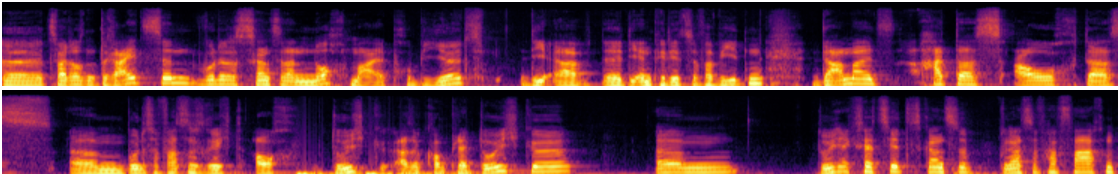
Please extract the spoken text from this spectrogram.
Äh, 2013 wurde das Ganze dann nochmal probiert, die, äh, die NPD zu verbieten. Damals hat das auch das ähm, Bundesverfassungsgericht auch durch, also komplett durchge, ähm, durchexerziert, das ganze, das ganze Verfahren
